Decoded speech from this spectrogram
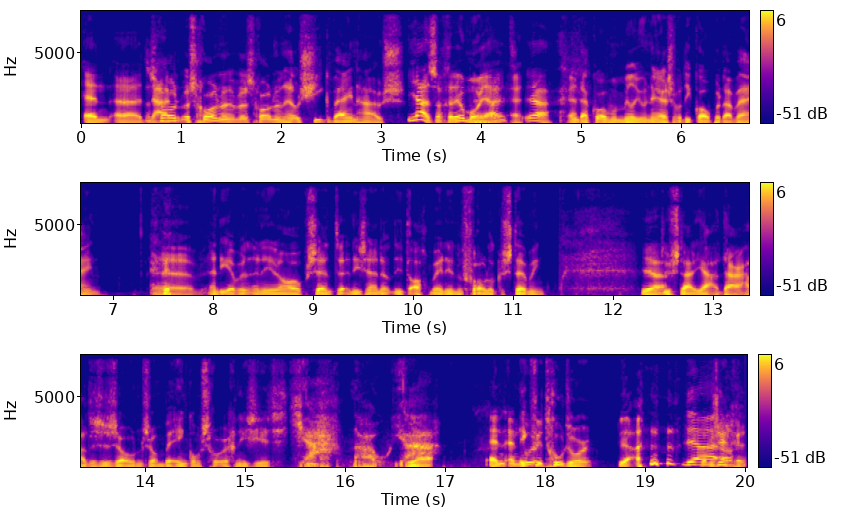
En, eh, Dat is, nou, gewoon, is gewoon een, is gewoon een heel chic wijnhuis. ja, het zag er heel mooi Eh, uit. eh, ja. En daar komen miljonairs, want die kopen daar wijn. Eh, en die hebben en die een hoop centen. En die zijn in het algemeen in een vrolijke stemming. Ja. Dus daar, ja, daar hadden ze zo'n zo'n bijeenkomst georganiseerd. Ja, nou ja. ja. En, en Ik vind het goed hoor. Ja, Ja, we zeggen,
